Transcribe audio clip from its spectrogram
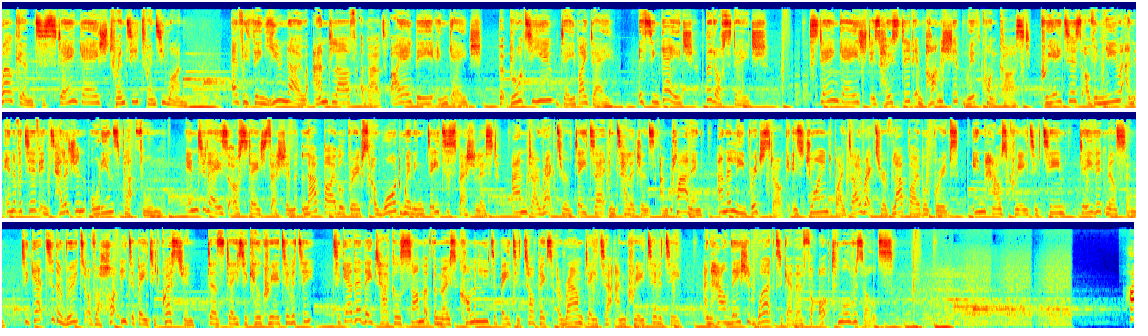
Welcome to Stay Engaged 2021. Everything you know and love about IAB Engage, but brought to you day by day. It's Engage, but offstage. Stay Engaged is hosted in partnership with Quantcast, creators of a new and innovative intelligent audience platform. In today's offstage session, LADbible Group's award winning data specialist and Director of Data, Intelligence and Planning, Anna-Lee Bridgstock, is joined by Director of LADbible Group's in house creative team, David Milsom, to get to the root of the hotly debated question Does data kill creativity? Together, they tackle some of the most commonly debated topics around data and creativity and how they should work together for optimal results.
